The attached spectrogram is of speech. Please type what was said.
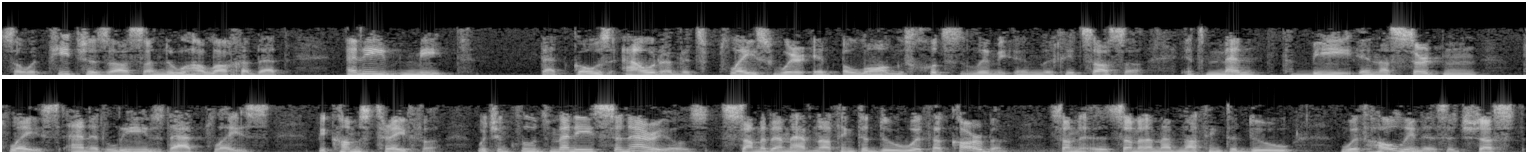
So it teaches us a new halacha that any meat that goes out of its place where it belongs, chutz in the it's meant to be in a certain place, and it leaves that place, becomes treifa, which includes many scenarios. Some of them have nothing to do with a korban. Some, some of them have nothing to do with holiness. It's just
